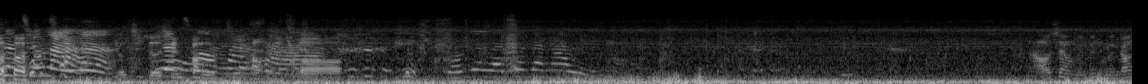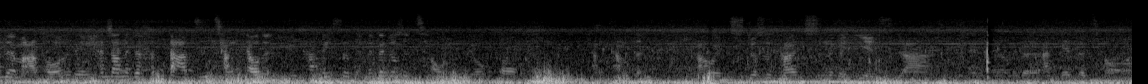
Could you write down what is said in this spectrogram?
有来得先放了！牛哥哥就在。然后像你们你们刚刚在码头那边看到那个很大只长条的鱼，咖啡色的那个就是草鱼哦，长长的，它会吃，就是它会吃那个叶子啊，还有那个岸边的草啊。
